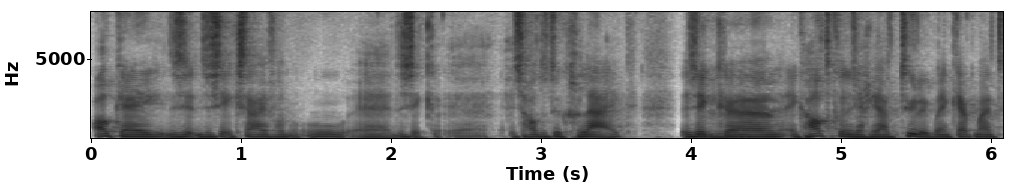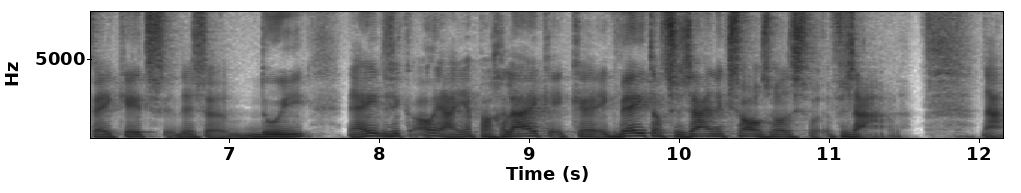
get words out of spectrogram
Oké, dus, dus ik zei van... Oeh, eh, dus ik, eh, ze had natuurlijk gelijk. Dus ik, eh, ik had kunnen zeggen... ja, tuurlijk, maar ik heb maar twee kids. Dus doei. Nee, dus ik... oh ja, je hebt wel gelijk. Ik, ik weet dat ze zijn. Ik zal ze wel eens verzamelen. Nou...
